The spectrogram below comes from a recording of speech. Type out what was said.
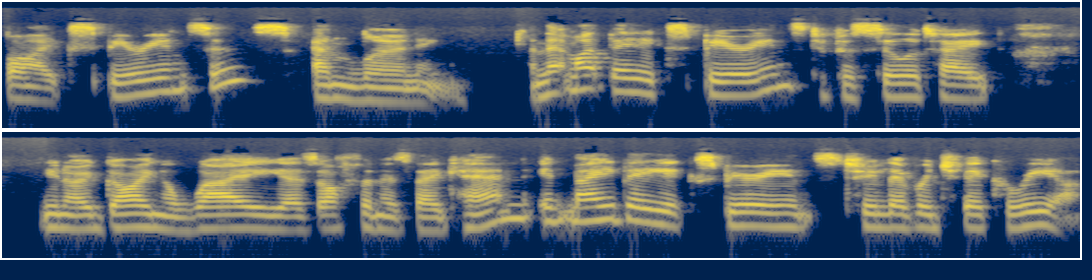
by experiences and learning. And that might be experience to facilitate, you know, going away as often as they can. It may be experience to leverage their career.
